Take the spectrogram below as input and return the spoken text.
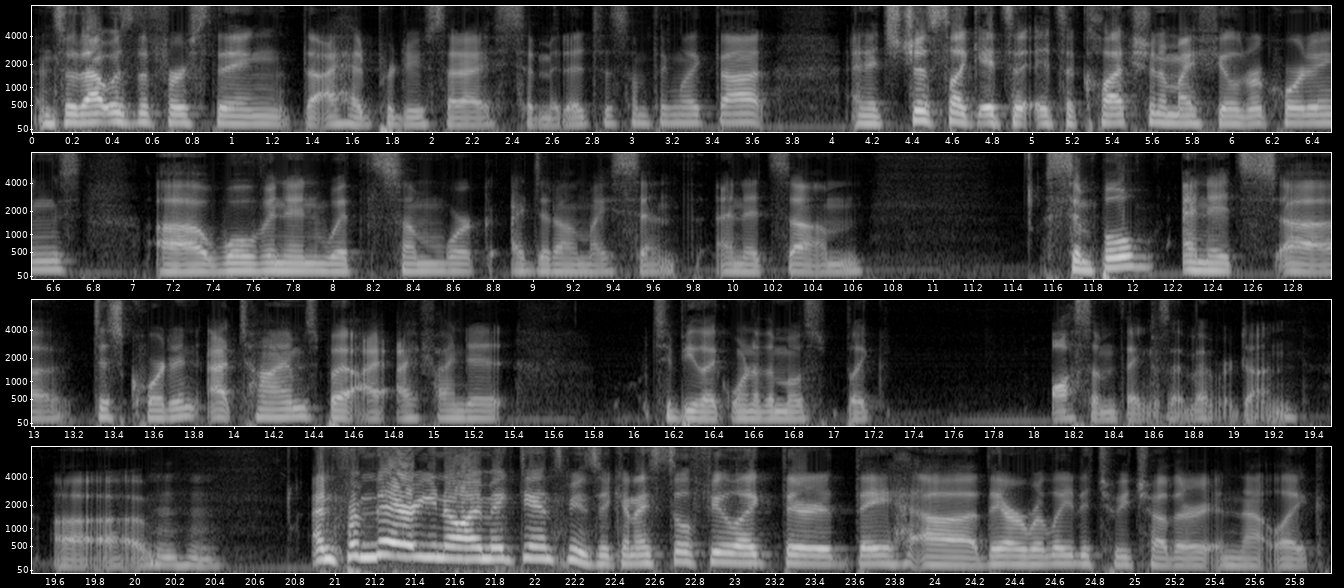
And so that was the first thing that I had produced that I submitted to something like that. And it's just like it's a it's a collection of my field recordings, uh, woven in with some work I did on my synth, and it's um simple and it's uh, discordant at times, but I, I find it to be like one of the most like awesome things I've ever done. Uh, Mhm. And from there, you know, I make dance music, and I still feel like they're they uh, they are related to each other in that like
